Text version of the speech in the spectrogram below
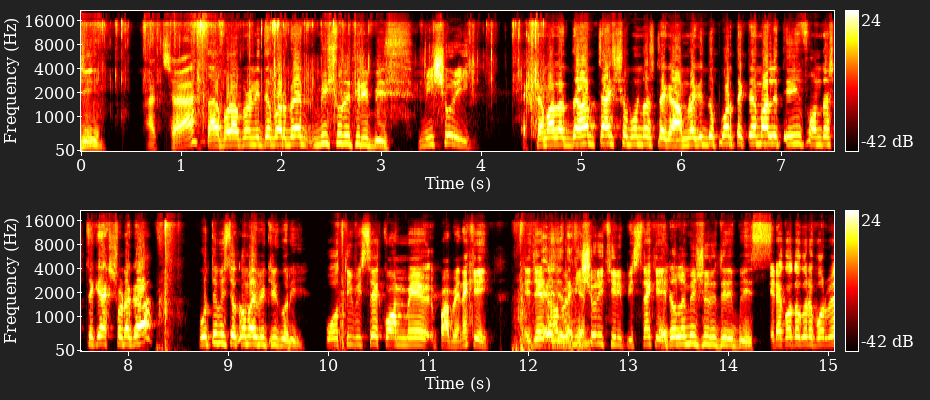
জি। আচ্ছা। তারপর আপনারা নিতে পারবেন মিশরি থ্রি পিস মিশরি? একটা মালের দাম চারশো পঞ্চাশ টাকা। আমরা কিন্তু প্রত্যেকটা মালেতেই পঞ্চাশ থেকে একশো টাকা প্রতি পিসে কমায় বিক্রি করি। প্রতি পিসে কমে পাবে নাকি? এই যে। মিশরি থ্রি পিস নাকি? এটা হলো মিশরি থ্রি পিস এটা কত করে পড়বে?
